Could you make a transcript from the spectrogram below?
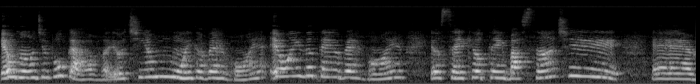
eu não divulgava, eu tinha muita vergonha, eu ainda tenho vergonha, eu sei que eu tenho bastante é,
